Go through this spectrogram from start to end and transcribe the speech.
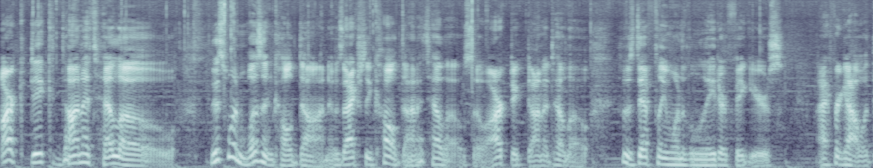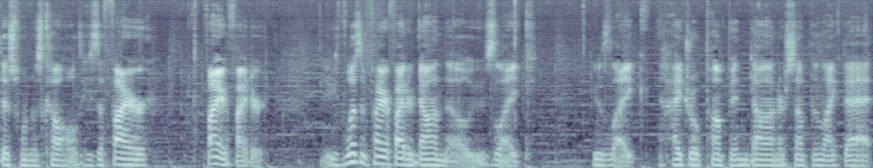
Arctic Donatello. This one wasn't called Don, it was actually called Donatello, so Arctic Donatello. This was definitely one of the later figures. I forgot what this one was called. He's a fire firefighter. He wasn't firefighter Don though. He was like he was like hydro pumping Don or something like that.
